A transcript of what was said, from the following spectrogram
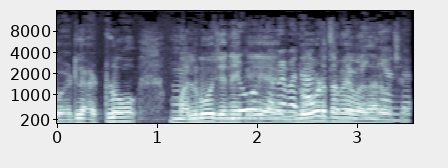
છો એટલે આટલો મલબો જેને કહીએ લોડ તમે વધારો છે.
